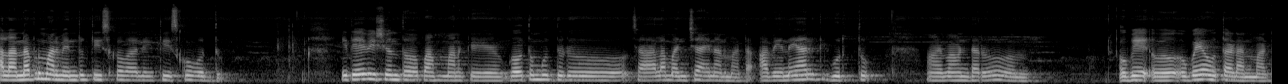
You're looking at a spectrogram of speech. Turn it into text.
అలా అన్నప్పుడు మనం ఎందుకు తీసుకోవాలి? తీసుకోవద్దు. ఇదే విషయంతో పాపం మనకి గౌతమ్ బుద్ధుడు చాలా మంచి ఆయన అనమాట ఆ వినయానికి గుర్తు ఏమంటారు ఉభయ ఉబే అవుతాడనమాట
